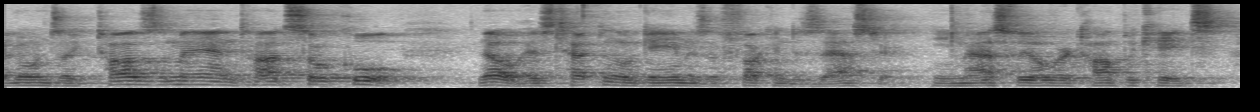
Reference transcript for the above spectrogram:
everyone's like, Todd's the man, Todd's so cool. No, his technical game is a fucking disaster. He massively overcomplicates.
